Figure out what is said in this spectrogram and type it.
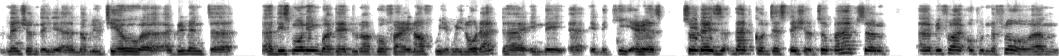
mention the uh, WTO uh, agreement uh, uh, this morning, but they do not go far enough. We, we know that uh, in the uh, in the key areas. So there's that contestation. So perhaps um, before I open the floor, um,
